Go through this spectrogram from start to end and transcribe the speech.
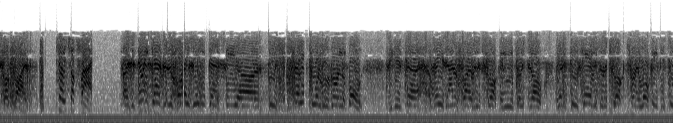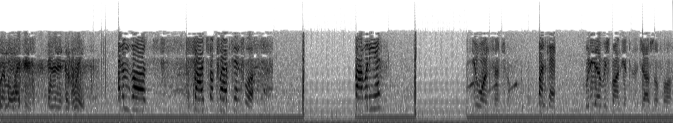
Truck 5. Service Truck 5. Alright, the duty captain advised me that the, uh, the ferry portables on the boat. If get could, uh, raise Adam 5 in the truck and need personnel, we have to do a canvas of the truck to try and locate these two MOSs down in the debris. Adam, uh, 5 Truck 510 for. 5 on the air? U1 Central. 1K. Who do you have responding to the job so far?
